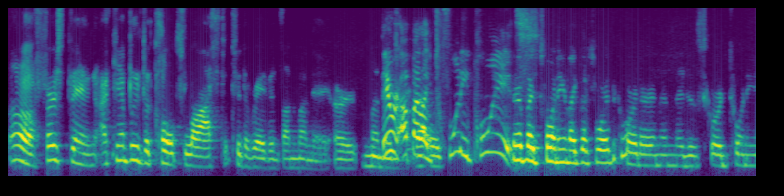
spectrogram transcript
Oh, first thing, I can't believe the Colts lost to the Ravens on Monday or Monday. They were up by That like was- 20 points. They were up by twenty in like the fourth quarter, and then they just scored twenty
